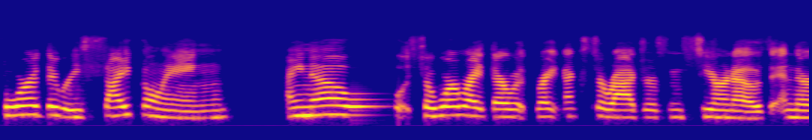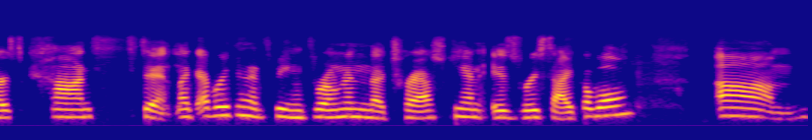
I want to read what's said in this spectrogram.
for the recycling, I know, so we're right there with right next to Rogers and Cyrano's, and there's constant, like everything that's being thrown in the trash can is recyclable. Um,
